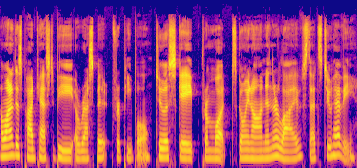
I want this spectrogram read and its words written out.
I wanted this podcast to be a respite for people to escape from what's going on in their lives that's too heavy.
